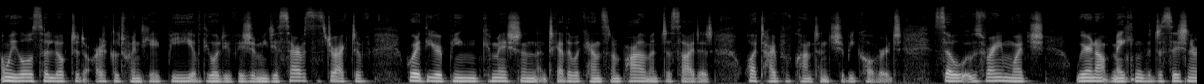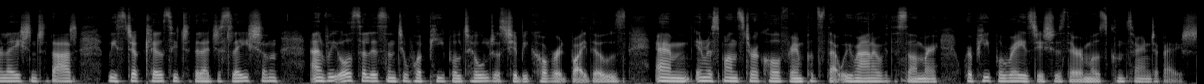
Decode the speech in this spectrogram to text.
And we also looked at Article 28B of the Audiovisual Media Services Directive, where the European Commission, together with Council and Parliament, decided what type of content should be covered. So it was very much we're not making the decision in relation to that. We stuck closely to the legislation and we also listened to what people told us should be covered by those um, in response to our call for inputs that we ran over the summer, where people raised issues they were most concerned about.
